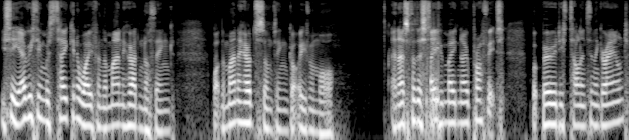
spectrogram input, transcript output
You see, everything was taken away from the man who had nothing, but the man who had something got even more. And as for the slave who made no profit, but buried his talent in the ground,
